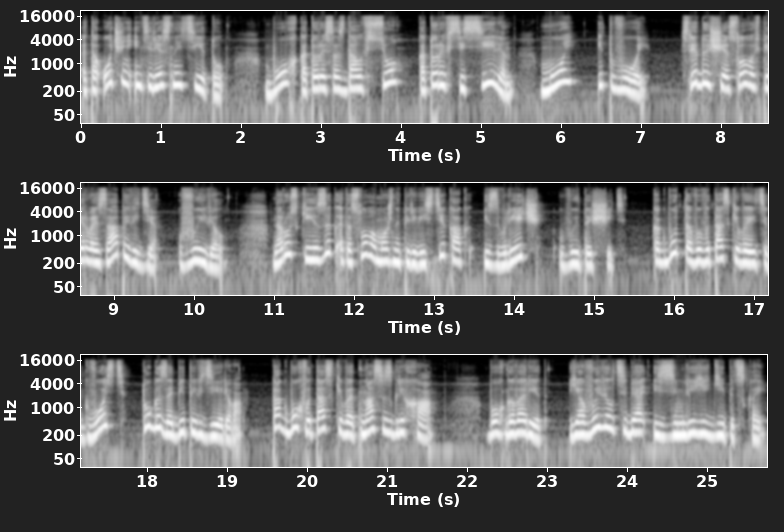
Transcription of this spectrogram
Это очень интересный титул. Бог, который создал все, который всесилен, мой и твой. Следующее слово в первой заповеди – «вывел». На русский язык это слово можно перевести как «извлечь», «вытащить». Как будто вы вытаскиваете гвоздь, туго забитый в дерево. Так Бог вытаскивает нас из греха. Бог говорит, «Я вывел тебя из земли египетской».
